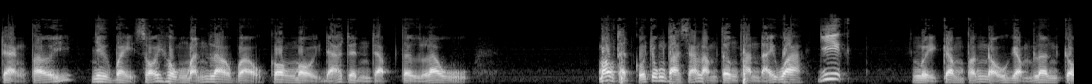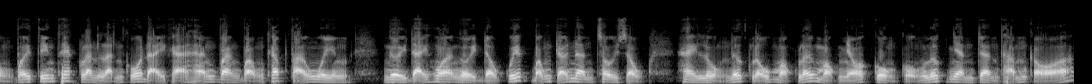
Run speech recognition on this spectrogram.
tràn tới, như bầy sói hung mãnh lao vào, con mồi đã rình rập từ lâu. Máu thịt của chúng ta sẽ làm tường thành đại qua, giết! Người câm phẫn nộ gầm lên cùng với tiếng thét lanh lảnh của đại khả hãn vang vọng khắp thảo nguyên. Người đại hoa người độc quyết bỗng trở nên sôi sục, hai luồng nước lũ một lớn một nhỏ cuồn cuộn lướt nhanh trên thảm cỏ.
